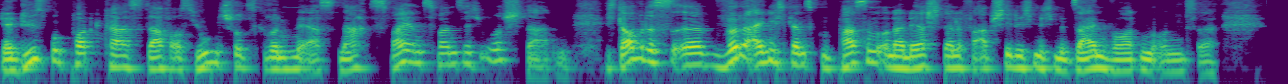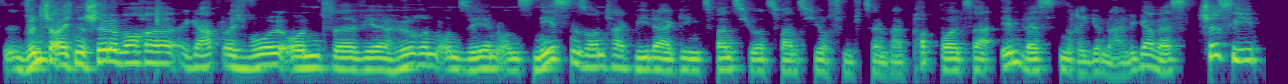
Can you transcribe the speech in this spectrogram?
Der Duisburg-Podcast darf aus Jugendschutzgründen erst nach 22 Uhr starten. Ich glaube, das äh, würde eigentlich ganz gut passen und an der Stelle verabschiede ich mich mit seinen Worten und äh, wünsche euch eine schöne Woche. Gehabt euch wohl und äh, wir hören und sehen uns nächsten Sonntag wieder gegen 20 Uhr, 20.15 Uhr bei Pottbolzer im Westen Regionalliga West. Tschüssi!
